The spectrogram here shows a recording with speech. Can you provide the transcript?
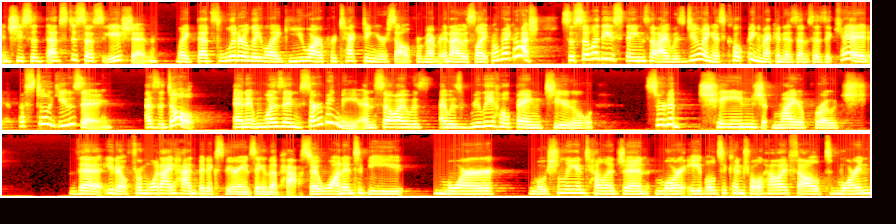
And she said, that's dissociation. Like, that's literally like you are protecting yourself from everything. And I was like, oh my gosh. So, some of these things that I was doing as coping mechanisms as a kid, I'm still using as adult. And it wasn't serving me. And so I was, I was really hoping to sort of change my approach that, you know, from what I had been experiencing in the past. I wanted to be more emotionally intelligent, more able to control how I felt, more, in-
